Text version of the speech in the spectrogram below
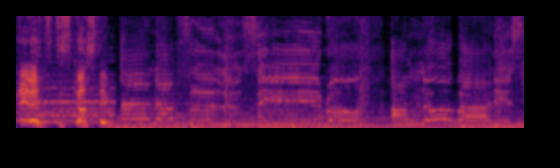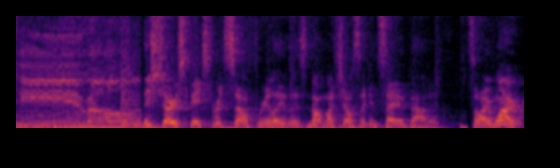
It's disgusting. An absolute zero. I'm nobody's hero. This show speaks for itself, really. There's not much else I can say about it. So I won't.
